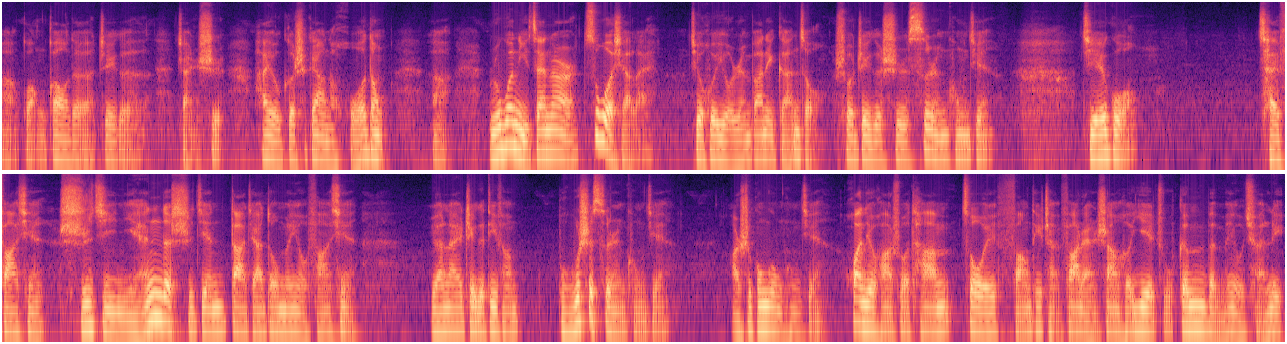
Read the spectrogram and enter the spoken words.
啊，广告的这个展示，还有各式各样的活动啊。如果你在那儿坐下来，就会有人把你赶走，说这个是私人空间。结果。才发现十几年的时间，大家都没有发现，原来这个地方不是私人空间，而是公共空间。换句话说，他作为房地产发展商和业主，根本没有权利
